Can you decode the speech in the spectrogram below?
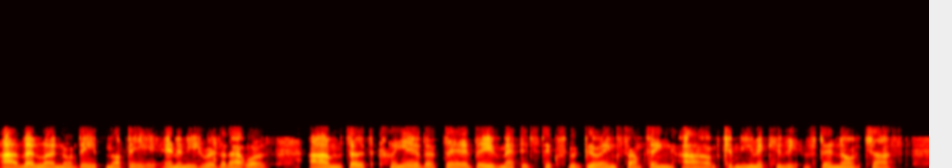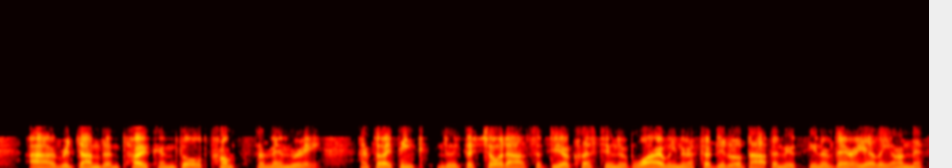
uh, let alone not the not the enemy, whoever that was. Um, so it's clear that these message sticks were doing something uh, communicative. They're not just uh, redundant tokens or prompts for memory. And so I think the, the short answer to your question of why we know so little about them is, you know, very early on, message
